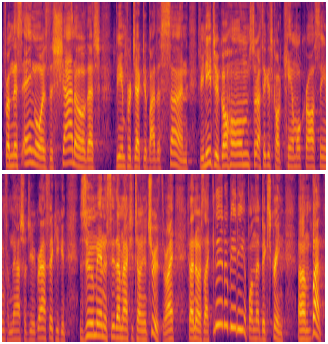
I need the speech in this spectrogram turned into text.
from this angle is the shadow that's being projected by the sun. If you need to, go home. So I think it's called Camel Crossing from National Geographic. You can zoom in and see that I'm actually telling you the truth, right? Because I know it's like little bitty up on that big screen. Um, but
